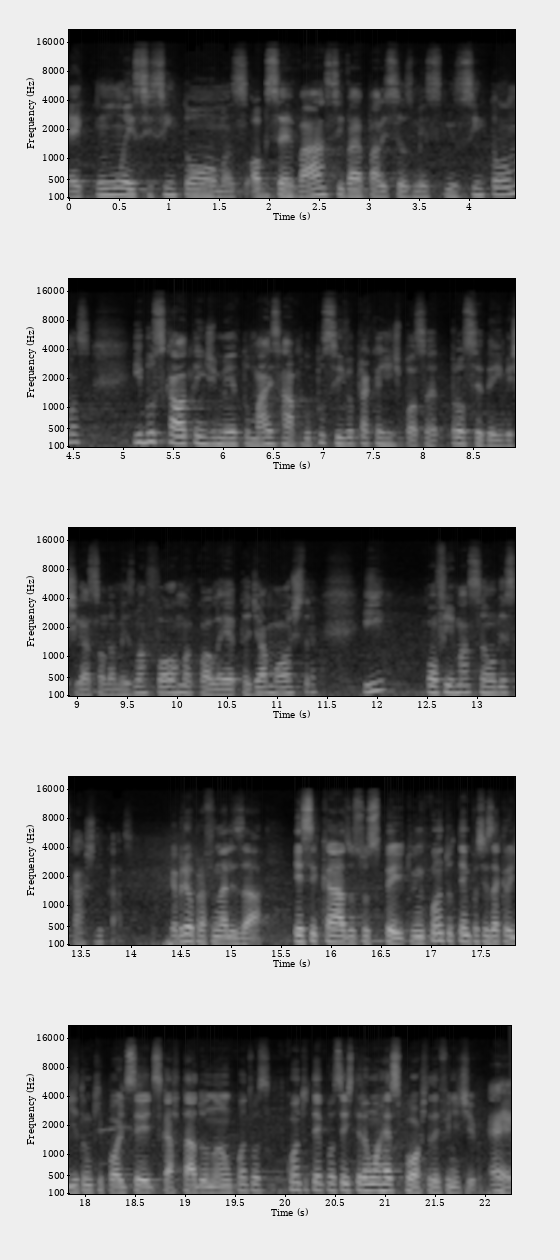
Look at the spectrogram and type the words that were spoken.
é, com esses sintomas, observar se vai aparecer os mesmos sintomas e buscar o atendimento o mais rápido possível para que a gente possa proceder à investigação da mesma forma, coleta de amostra e confirmação ou descarte do caso. Gabriel, para finalizar, esse caso suspeito, em quanto tempo vocês acreditam que pode ser descartado ou não? Quanto, quanto tempo vocês terão uma resposta definitiva? É,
